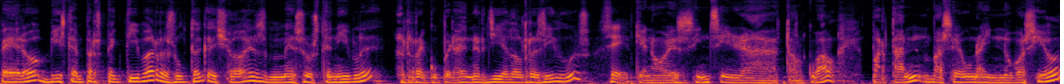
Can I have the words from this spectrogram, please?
Però, vist en perspectiva, resulta que això és més sostenible, recuperar energia dels residus, sí. que no és incinerar tal qual. Per tant, va ser una innovació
